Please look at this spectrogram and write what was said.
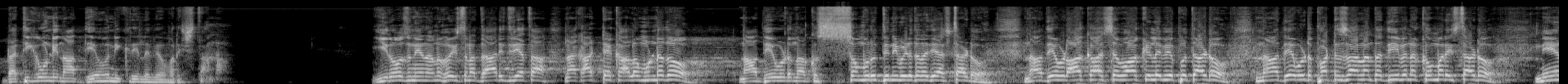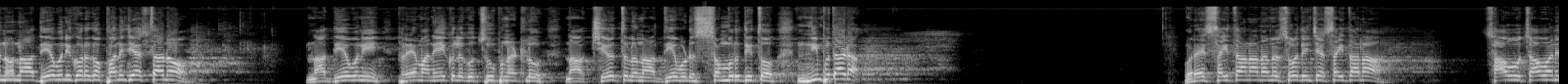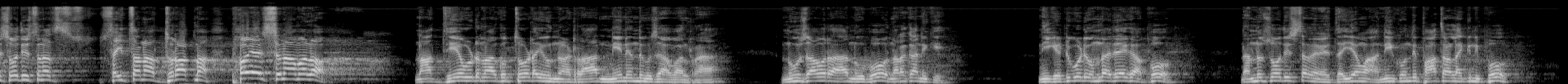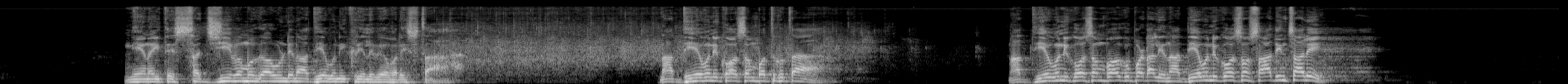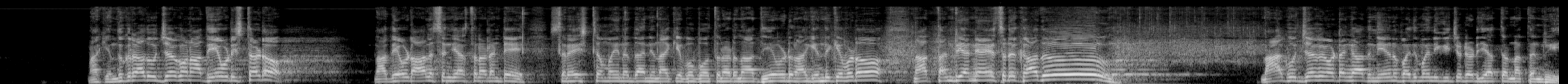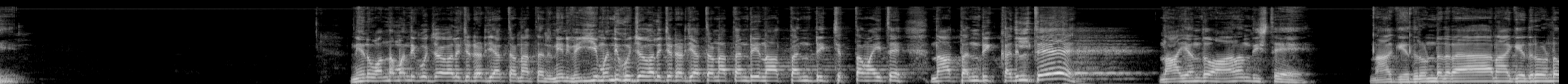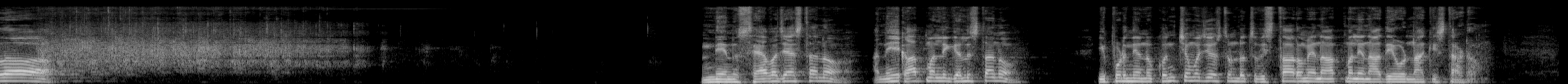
బ్రతికి ఉండి నా దేవుని క్రియలు వివరిస్తాను. ఈరోజు నేను అనుభవిస్తున్న దారిద్ర్యత నాకు అట్టే కాలం ఉండదు. నా దేవుడు నాకు సమృద్ధిని విడుదల చేస్తాడు. నా దేవుడు ఆకాశ వాకిళ్ళు విప్పుతాడు. నా దేవుడు పట్టజాలంత దీవెన కుమ్మరిస్తాడు. నేను నా దేవుని కొరకు పని చేస్తాను. నా దేవుని ప్రేమ అనేకులకు చూపునట్లు నా చేతులు నా దేవుడు సమృద్ధితో నింపుతాడా? ఒరే సైతానా నన్ను శోధించే సైతానా? చావు చావు అని శోధిస్తున్న సైతానా దురాత్మ పోయేస్తున్నామలో నా దేవుడు నాకు తోడై ఉన్నాడు రా నేనెందుకు చావాలరా? నువ్వు చావురా నువ్వు పో నరకానికి. నీకు ఎటుగుడి ఉందో అదేగా పో. నన్ను శోధిస్తావే దయ్యమా నీకుంది పాతాళ అగ్ని పో. నేనైతే సజీవముగా ఉండి నా దేవుని క్రియలు వివరిస్తా. నా దేవుని కోసం బతుకుతా. నా దేవుని కోసం బాగుపడాలి నా దేవుని కోసం సాధించాలి. నాకెందుకు రాదు ఉద్యోగం? నా దేవుడు ఇస్తాడో? నా దేవుడు ఆలస్యం చేస్తున్నాడంటే శ్రేష్టమైన దాన్ని నాకు ఇవ్వబోతున్నాడు. నా దేవుడు నాకు ఎందుకు ఇవ్వడో? నా తండ్రి అన్యాయస్తుడు కాదు. నాకు ఉద్యోగం ఇవ్వటం కాదు. నేను పది మందికి ఇచ్చేటట్టు చేస్తాడు నా తండ్రి. నేను వంద మందికి ఉద్యోగాలు ఇచ్చేటట్టు చేస్తాడు నా తండ్రి. నేను వెయ్యి మందికి ఉద్యోగాలు ఇచ్చేటట్టు చేస్తాడు నా తండ్రి. నా తండ్రి చిత్తం అయితే నా తండ్రి కదిలితే నా ఎందు ఆనందిస్తే నాకు ఎదురుండదురా నాకు ఎదురుండదు నేను సేవ చేస్తాను అనేక ఆత్మల్ని గెలుస్తాను. ఇప్పుడు నేను కొంచెము చేస్తుండొచ్చు విస్తారమైన ఆత్మల్ని నా దేవుడు నాకు ఇస్తాడు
